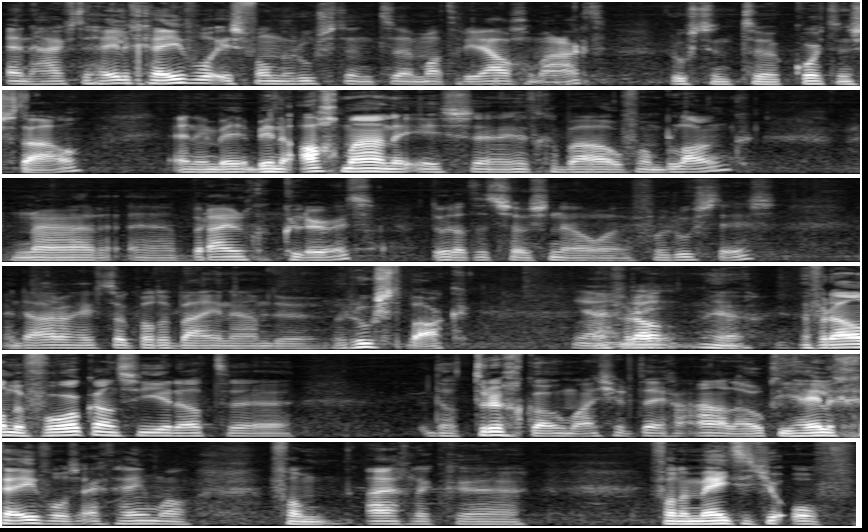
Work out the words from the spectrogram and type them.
En hij heeft de hele gevel is van roestend eh, materiaal gemaakt, roestend kort en staal. En in, binnen acht maanden is het gebouw van blank naar bruin gekleurd, doordat het zo snel verroest is. En daardoor heeft het ook wel de bijnaam de roestbak. Ja, en, vooral, ja, en vooral aan de voorkant zie je dat, dat terugkomen als je er tegenaan loopt. Die hele gevel is echt helemaal van eigenlijk van een metertje of,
